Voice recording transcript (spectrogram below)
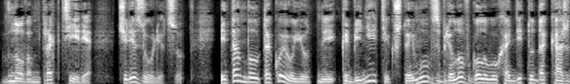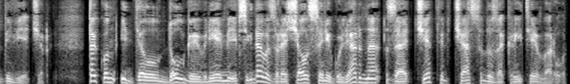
в новом трактире через улицу. И там был такой уютный кабинетик, что ему взбрело в голову ходить туда каждый вечер. Так он и делал долгое время и всегда возвращался регулярно за четверть часа до закрытия ворот.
